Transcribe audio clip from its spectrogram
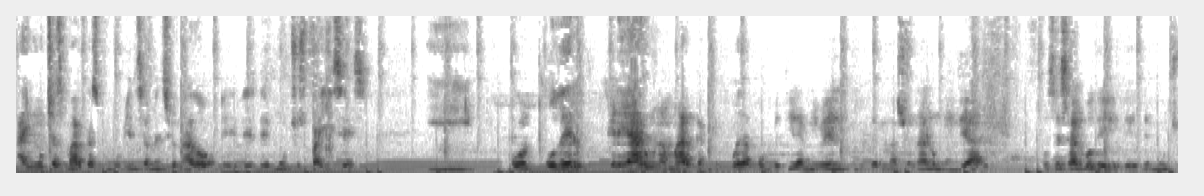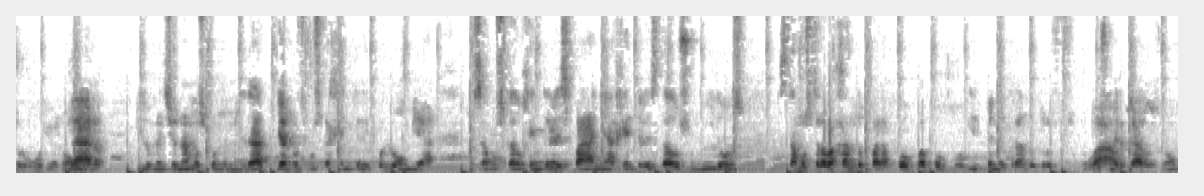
hay muchas marcas, como bien se ha mencionado, eh, de, de muchos países, por poder crear una marca que pueda competir a nivel internacional o mundial, pues es algo de, de- de mucho orgullo, ¿no? Claro. Y lo mencionamos con humildad, ya nos busca gente de Colombia, nos ha buscado gente de España, gente de Estados Unidos, estamos trabajando para poco a poco ir penetrando otros, otros Wow. mercados, ¿no?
